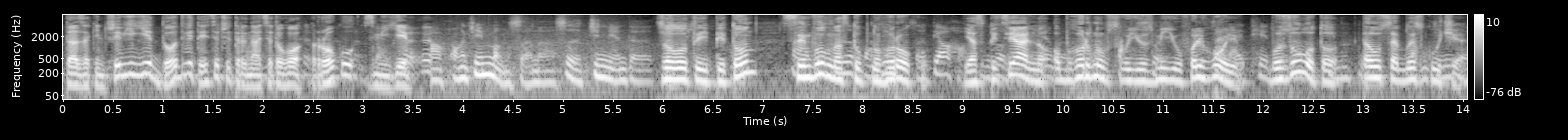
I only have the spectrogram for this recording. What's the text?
та закінчив її до 2013 року. Змії золотий пітон символ наступного року. Я спеціально обгорнув свою змію фольгою, бо золото та усе блискуче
